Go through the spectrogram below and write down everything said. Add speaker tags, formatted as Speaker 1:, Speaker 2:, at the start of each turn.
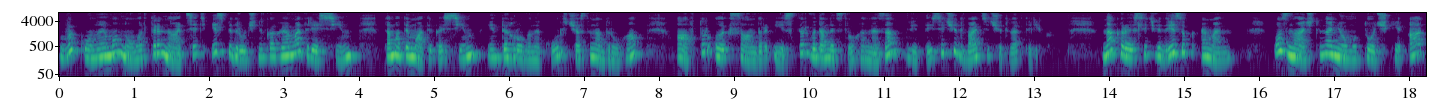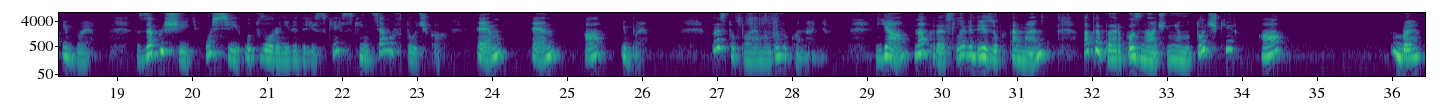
Speaker 1: Виконуємо номер 13 із підручника Геометрія 7 та Математика 7. Інтегрований курс, частина 2. Автор Олександр Істер, видавництво Генеза 2024 рік. Накресліть відрізок МН. Позначте на ньому точки А і Б. Запишіть усі утворені відрізки з кінцями в точках М, Н, А і Б. Приступаємо до виконання. Я накресла відрізок МН, а тепер позначу на ньому точки А і Б.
